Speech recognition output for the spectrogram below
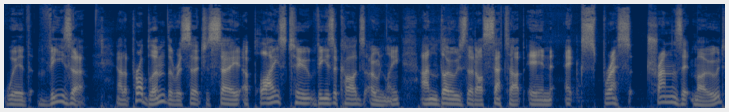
with Visa. Now, the problem, the researchers say, applies to Visa cards only and those that are set up in express transit mode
